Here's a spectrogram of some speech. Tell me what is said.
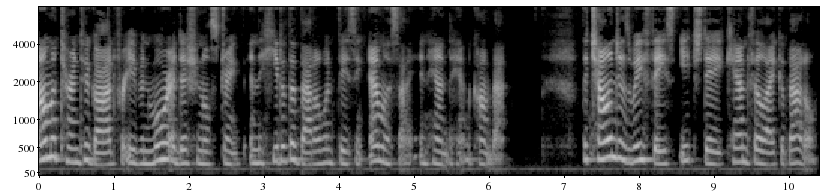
Alma turned to God for even more additional strength in the heat of the battle when facing Amlici in hand to hand combat. The challenges we face each day can feel like a battle.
